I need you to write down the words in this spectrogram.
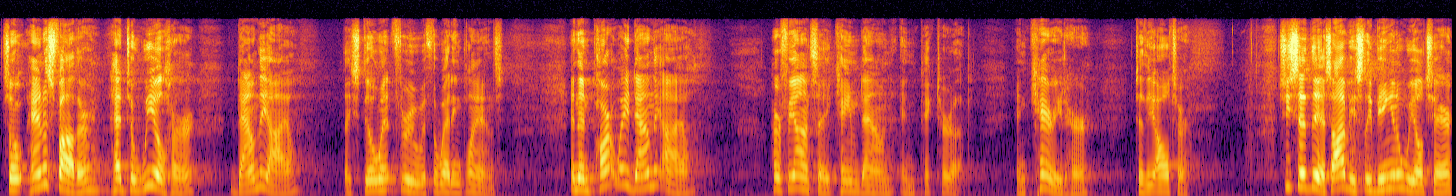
So Hannah's father had to wheel her down the aisle. They still went through with the wedding plans. And then, partway down the aisle, her fiance came down and picked her up and carried her to the altar. She said this obviously, being in a wheelchair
